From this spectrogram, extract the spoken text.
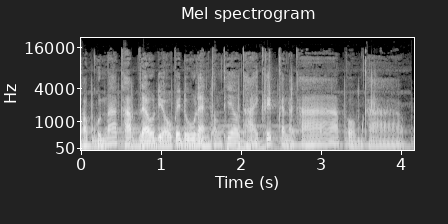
ขอบคุณมากครับ แล้วเดี๋ยวไปดูแหล่งท่องเที่ยวท้ายคลิปกันนะครับ ผมครับ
